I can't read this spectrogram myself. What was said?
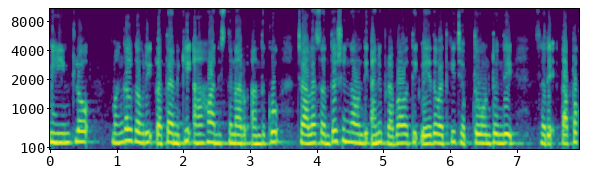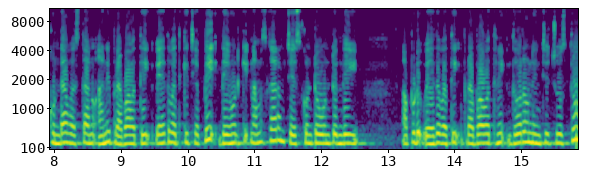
మీ ఇంట్లో మంగళగౌరి వ్రతానికి ఆహ్వానిస్తున్నారు. అందుకు చాలా సంతోషంగా ఉంది అని ప్రభావతి వేదవతికి చెప్తూ ఉంటుంది. సరే తప్పకుండా వస్తాను అని ప్రభావతి వేదవతికి చెప్పి దేవుడికి నమస్కారం చేసుకుంటూ ఉంటుంది. అప్పుడు వేదవతి ప్రభావతిని దూరం నుంచి చూస్తూ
